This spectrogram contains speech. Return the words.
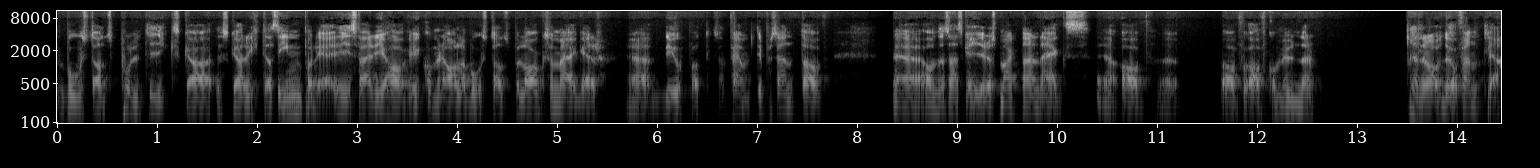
bostadspolitik ska, ska riktas in på det. I Sverige har vi kommunala bostadsbolag som äger, eh, det är uppåt liksom 50 procent av, eh, av den svenska hyresmarknaden ägs eh, av, eh, av, av kommuner eller av det offentliga.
